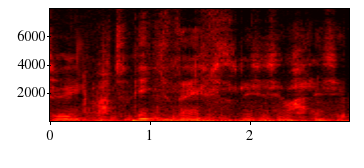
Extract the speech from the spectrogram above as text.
習あちょっと元気に練習練習しよう練習。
